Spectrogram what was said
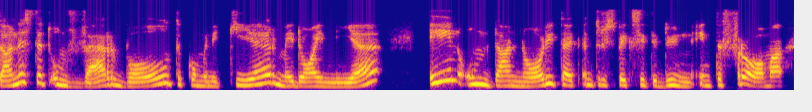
Dan is dit om verbaal te kommunikeer met daai nee en om dan na die tyd introspeksie te doen en te vra maar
